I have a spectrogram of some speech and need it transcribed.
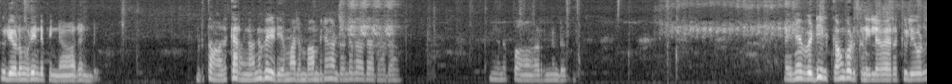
കിളികളും കൂടി എന്റെ പിന്നാലെ ഉണ്ട്. ഇവിടെ താഴേക്ക് ഇറങ്ങാനും പേടിയ. മലമ്പാമ്പിനെ കണ്ടുകൊണ്ട് ദാദാ ദാദാ ഇങ്ങനെ പാറുന്നുണ്ട് അതിനെവിടെ ഇരിക്കാൻ കൊടുക്കണില്ല വേറെ കിളിയോട്?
